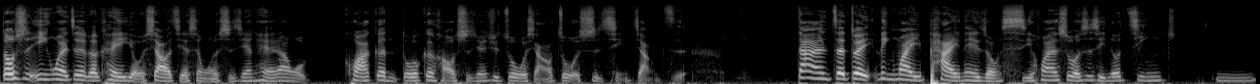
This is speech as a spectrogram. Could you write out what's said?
都是因为这个可以有效节省我的时间，可以让我花更多更好的时间去做我想要做的事情，这样子。当然，这对另外一派那种喜欢所有事情都精，嗯，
